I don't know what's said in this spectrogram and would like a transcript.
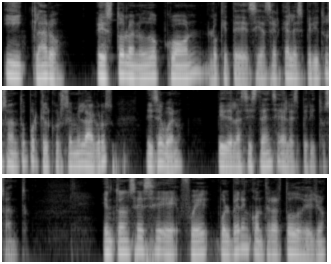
Y claro, esto lo anudo con lo que te decía acerca del Espíritu Santo, porque el curso de milagros dice, bueno, pide la asistencia del Espíritu Santo. Entonces eh, fue volver a encontrar todo ello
